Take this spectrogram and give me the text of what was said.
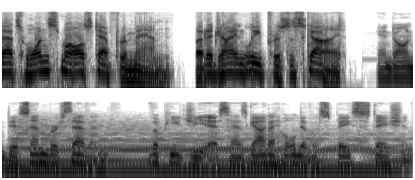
That's one small step for man, but a giant leap for society. And on December 7th, the PGS has got a hold of a space station.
